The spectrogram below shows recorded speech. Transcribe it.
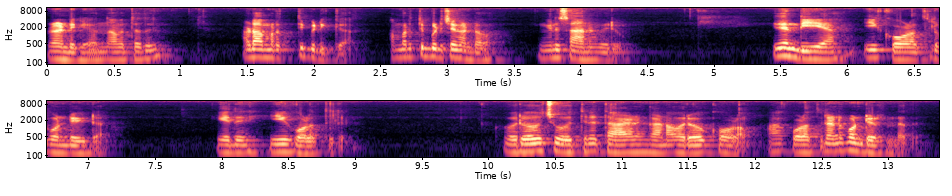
ഇവിടെ ഒന്നാമത്തത്. അവിടെ അമർത്തി പിടിക്കുക. അമർത്തി പിടിച്ചാൽ കണ്ടോ? ഇങ്ങനെ സാധനം വരും. ഇതെന്ത് ചെയ്യുക? ഈ കോളത്തിൽ കൊണ്ടുപോയിടുക. ഏത്? ഈ കോളത്തിൽ. ഓരോ ചോദ്യത്തിന് താഴെ കാണാം ഓരോ കോളം. ആ കോളത്തിലാണ് കൊണ്ടുവരേണ്ടത്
